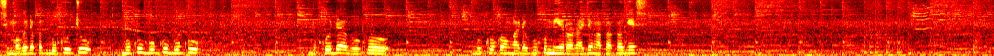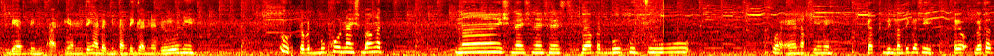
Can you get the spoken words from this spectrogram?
Semoga dapat buku, cu. Buku, buku, buku. Buku dah buku. Buku kalau nggak ada buku mirror aja nggak apa-apa guys. Biar bin yang penting ada bintang tiganya dulu nih. Uh dapat buku nice banget. Nice nice nice nice. Dapat buku cu. Wah enak sih ini. Gatot bintang tiga sih. Ayo Gatot.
